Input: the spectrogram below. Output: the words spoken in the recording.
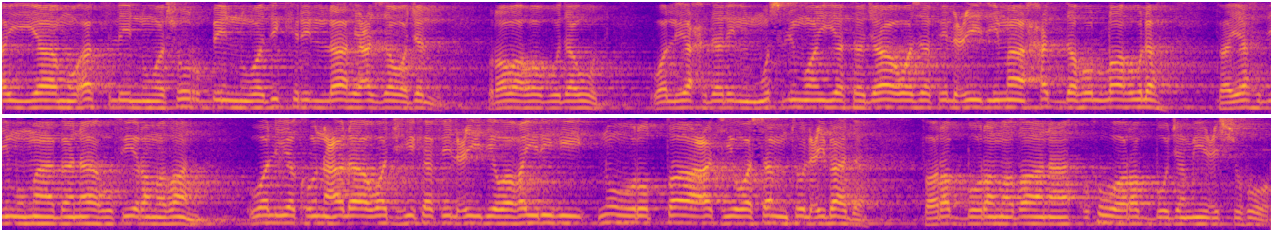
أيام أكل وشرب وذكر الله عز وجل. رواه أبو داود. وليحذر المسلم أن يتجاوز في العيد ما حده الله له فيهدم ما بناه في رمضان وليكن على وجهك في العيد وغيره نور الطاعة وسمت العبادة فرب رمضان هو رب جميع الشهور.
